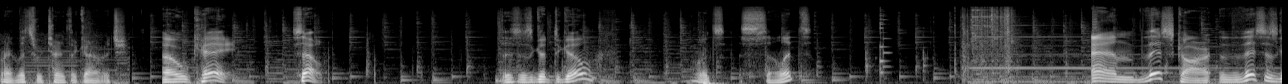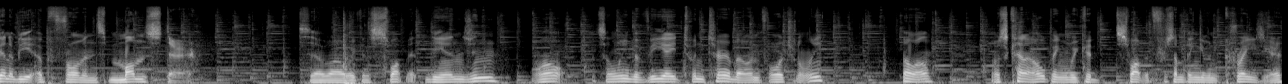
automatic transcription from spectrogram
Right, let's return to the garage. Okay, so this is good to go. Let's sell it. And this car, this is going to be a performance monster. So uh, we can swap it, the engine. Well, it's only the V8 twin turbo, unfortunately. Oh well. I was kind of hoping we could swap it for something even crazier.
